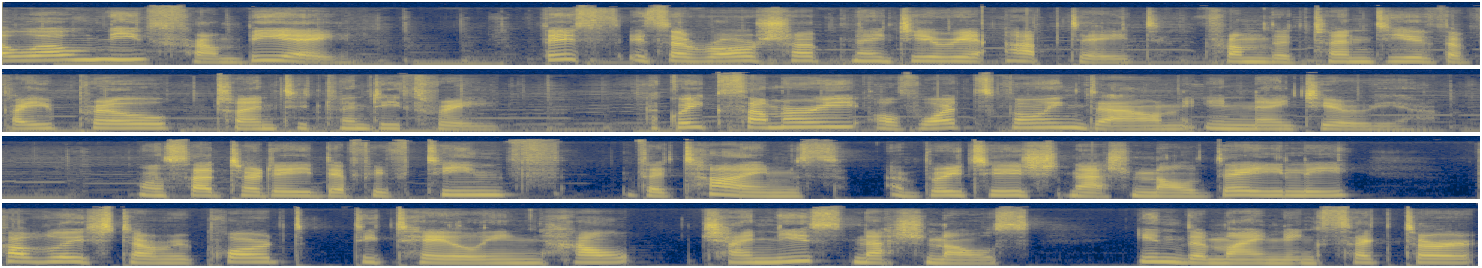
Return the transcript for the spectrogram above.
Saloni from BA. This is a Rorshok Nigeria update from the 20th of April 2023. A quick summary of what's going down in Nigeria. On Saturday, the 15th, The Times, a British national daily, published a report detailing how Chinese nationals in the mining sector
